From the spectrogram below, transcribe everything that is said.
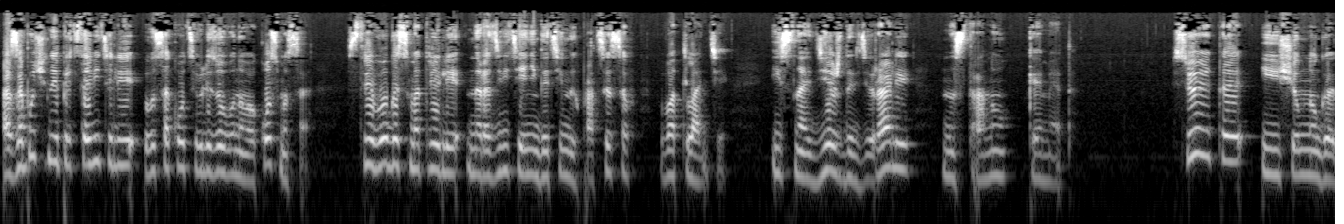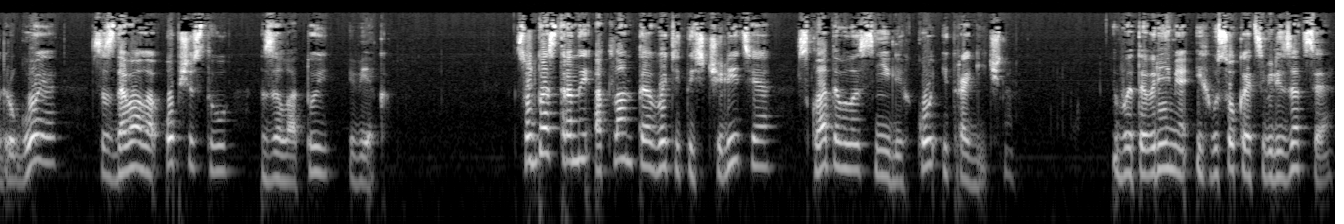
озабоченные представители высокоцивилизованного космоса с тревогой смотрели на развитие негативных процессов в Атланте и с надеждой взирали на страну Кемет. Все это и еще многое другое создавало обществу золотой век. Судьба страны Атланта в эти тысячелетия складывалась нелегко и трагично. В это время их высокая цивилизация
